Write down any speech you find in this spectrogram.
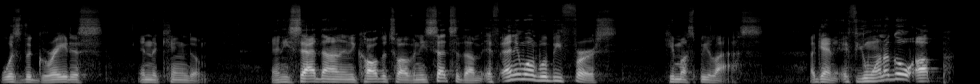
was the greatest in the kingdom. And he sat down and he called the 12 and he said to them, If anyone will be first, he must be last. Again, if you want to go up,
